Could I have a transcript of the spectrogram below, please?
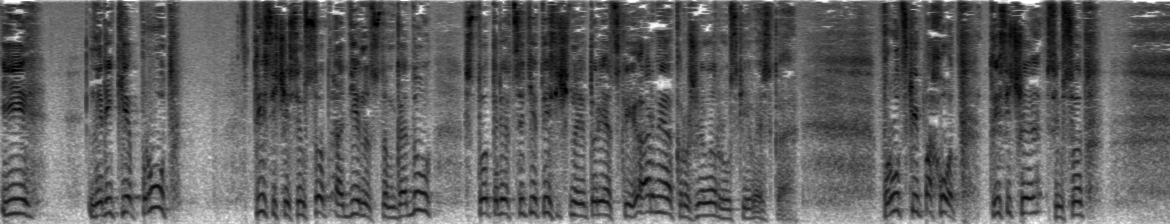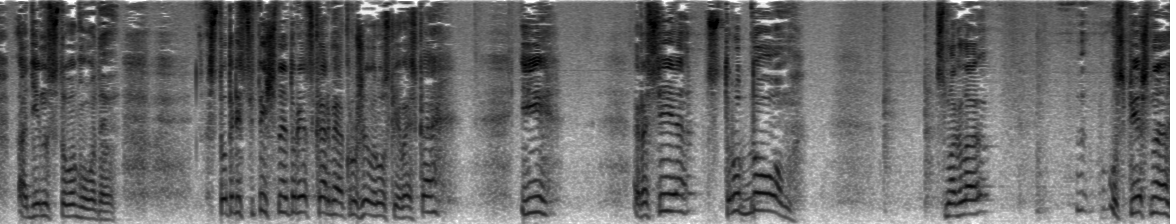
и на реке Пруд 1711 году 130-тысячная турецкая армия окружила русские войска. Прудский поход 1711 года. 130-тысячная турецкая армия окружила русские войска, и Россия с трудом смогла успешно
